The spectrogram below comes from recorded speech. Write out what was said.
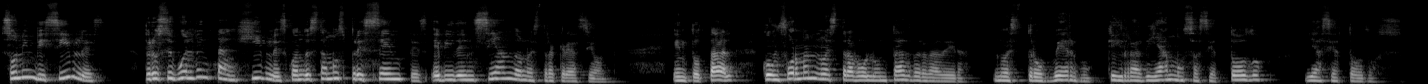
son invisibles pero se vuelven tangibles cuando estamos presentes, evidenciando nuestra creación. En total, conforman nuestra voluntad verdadera, nuestro verbo que irradiamos hacia todo y hacia todos.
